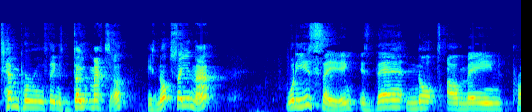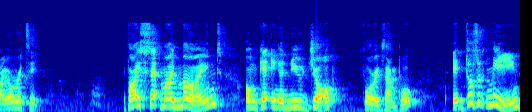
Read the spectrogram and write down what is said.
temporal things don't matter. He's not saying that. What he is saying is they're not our main priority. If I set my mind on getting a new job, for example, it doesn't mean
